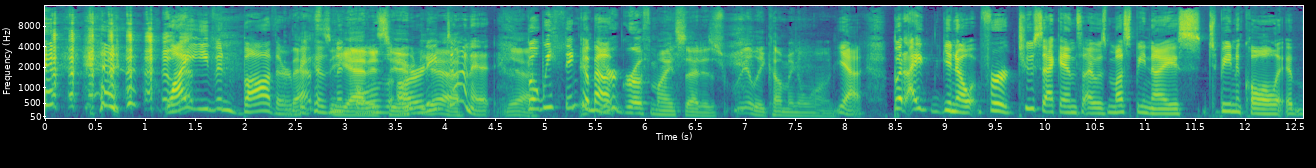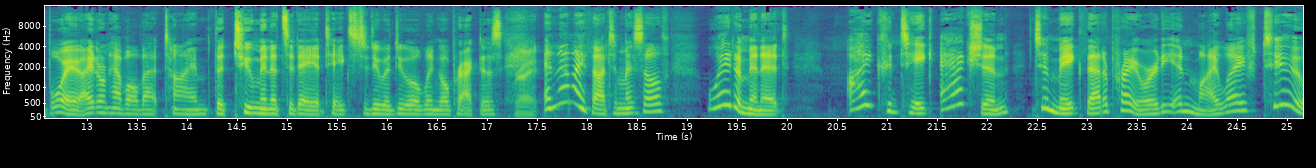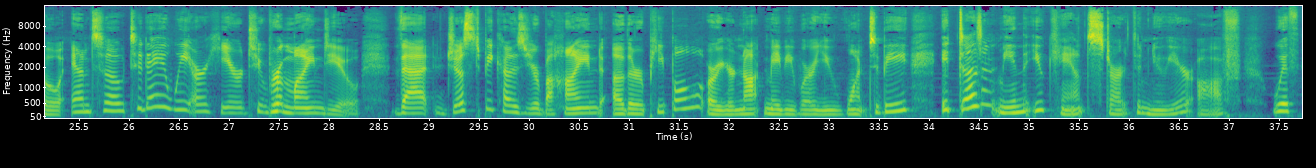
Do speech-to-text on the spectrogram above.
Why even bother? That's because Nicole's attitude, already yeah. done it. Yeah. But we think about your growth mindset is really coming along. yeah. But I, you know, for two seconds, I was must be nice to be Nicole. eh, Boy, I don't have all that time. The two minutes a day it takes to do a Duolingo practice. Right. And then I thought to myself, wait a minute. I could take action to make that a priority in my life too. And so today we are here to remind you that just because you're behind other people or you're not maybe where you want to be, it doesn't mean that you can't start the new year off with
